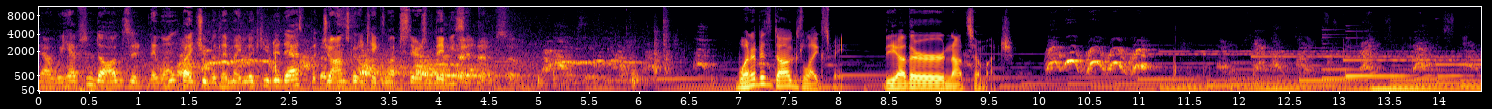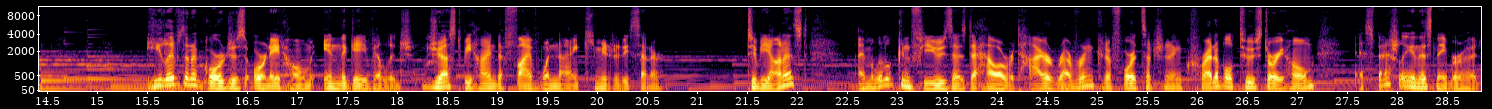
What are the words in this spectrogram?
Now, we have some dogs that they won't bite you, but they might lick you to death. But John's going to take them upstairs and babysit them. One of his dogs likes me, the other, not so much. He lives in a gorgeous, ornate home in the gay village, just behind the 519 Community Center. To be honest, I'm a little confused as to how a retired reverend could afford such an incredible two story home, especially in this neighborhood.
